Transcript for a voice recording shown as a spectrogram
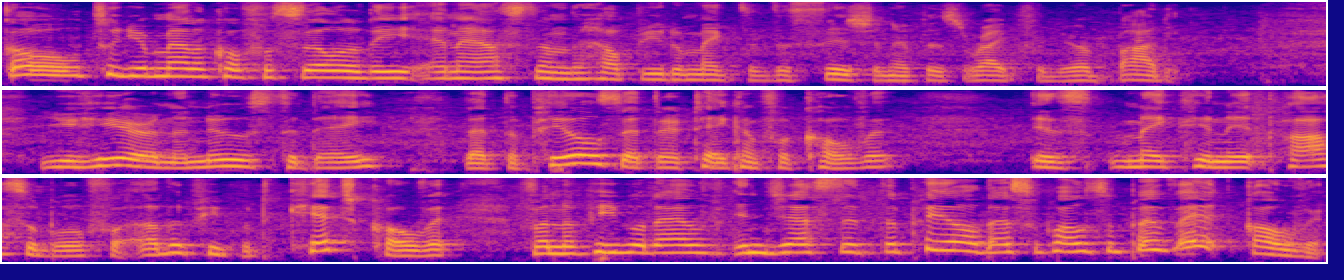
go to your medical facility and ask them to help you to make the decision if it's right for your body. You hear in the news today that the pills that they're taking for COVID is making it possible for other people to catch COVID from the people that have ingested the pill that's supposed to prevent COVID.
